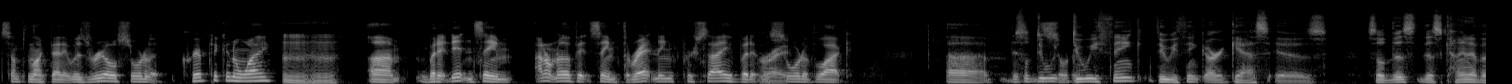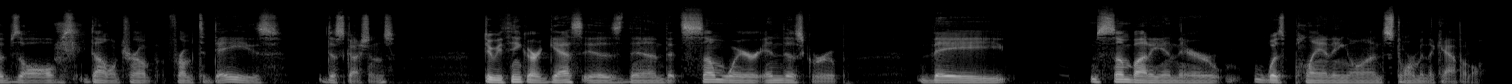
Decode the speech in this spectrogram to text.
something like that. It was real sort of cryptic in a way, Mm-hmm. um, but it didn't seem. I don't know if it seemed threatening per se, but it was Right. sort of like. Uh, this So do we do of, we think do we think our guess is so this this kind of absolves Donald Trump from today's discussions. Do we think our guess is then that somewhere in this group they somebody in there was planning on storming the Capitol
